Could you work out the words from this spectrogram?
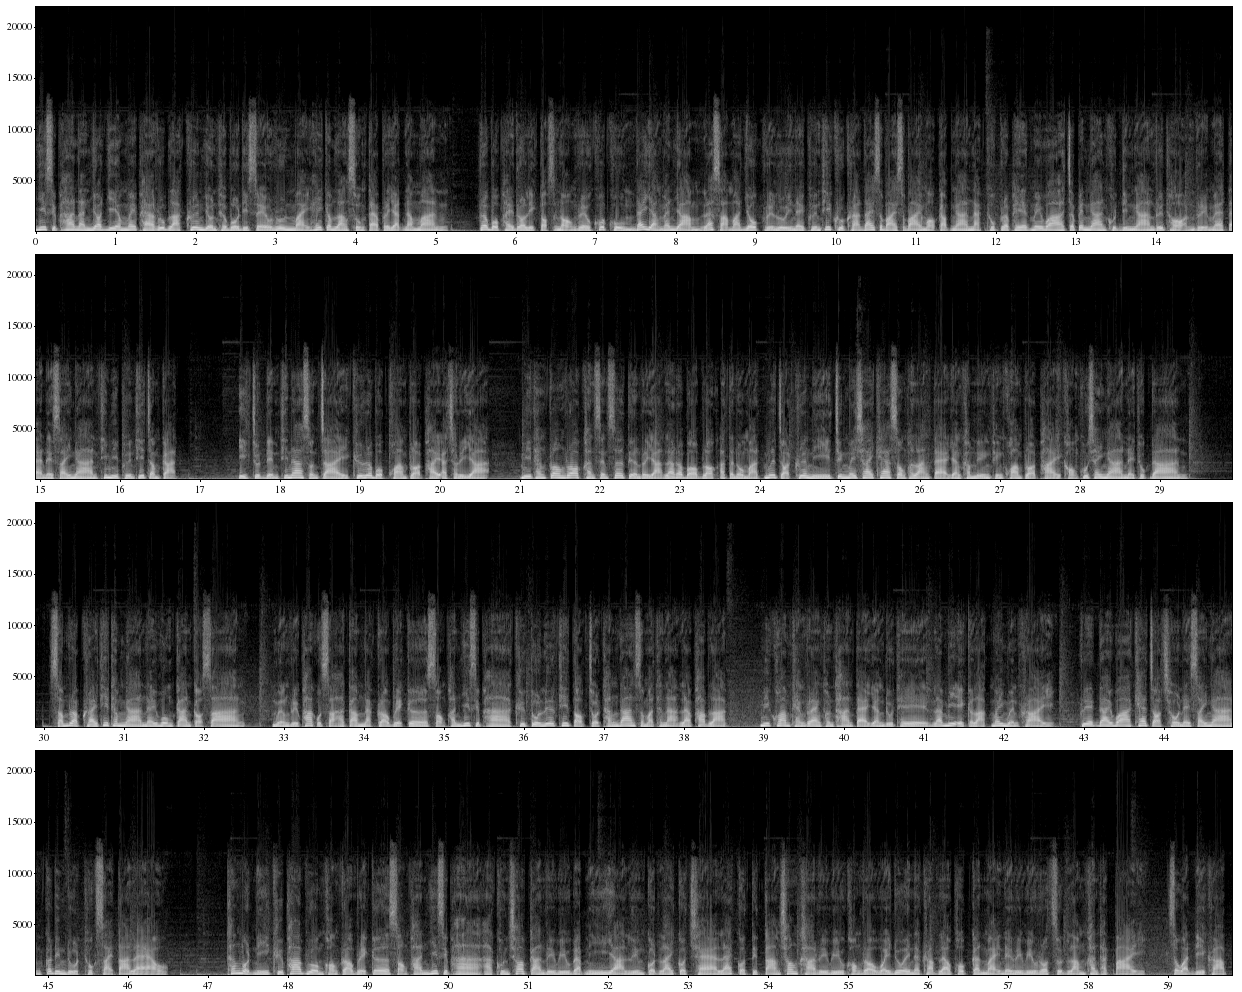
2025 นั้นยอดเยี่ยมไม่แพ้รูปลักษณ์เครื่องยนต์เทอร์โบดีเซลรุ่นใหม่ให้กำลังสูงแต่ประหยัดน้ำมัน ระบบไฮดรอลิกตอบสนองเร็วควบคุมได้อย่างแม่นยำ และสามารถยกหรือลุยในพื้นที่ครุขระได้สบายๆเหมาะกับงานหนักทุกประเภทไม่ว่าจะเป็นงานขุดดินงานหรือถอนหรือแม้แต่ในไซต์งานที่มีพื้นที่จำกัด อีกจุดเด่นที่น่าสนใจคือระบบความปลอดภัยอัจฉริยะ มีทั้งกล้องรอบคันเซ็นเซอร์เตือนระยะและระบบบล็อกอัตโนมัติเมื่อจอดเครื่องนี้จึงไม่ใช่แค่ทรงพลังแต่ยังคำนึงถึงความปลอดภัยของผู้ใช้งานในทุกด้านสำหรับใครที่ทำงานในวงการก่อสร้าง เหมืองหรือภาคอุตสาหกรรมหนัก Groundbreaker 2025 คือตัวเลือกที่ตอบโจทย์ทั้งด้านสมรรถนะและภาพลักษณ์ มีความแข็งแรงทนทานแต่ยังดูเท่และมีเอกลักษณ์ไม่เหมือนใคร เรียกได้ว่าแค่จอดโชว์ในไซต์งานก็ดึงดูดทุกสายตาแล้ว ทั้งหมดนี้คือภาพรวมของ Groundbreaker 2025 หากคุณชอบการรีวิวแบบนี้อย่าลืมกดไลค์กดแชร์และกดติดตามช่องคารีวิวของเราไว้ด้วยนะครับ แล้วพบกันใหม่ในรีวิวรถสุดล้ำคันถัดไป สวัสดีครับ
